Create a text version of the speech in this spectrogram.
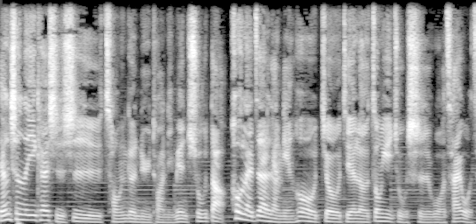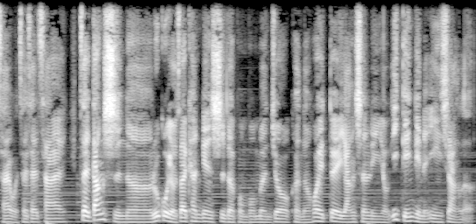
杨丞琳一开始是从一个女团里面出道，后来在两年后就接了综艺主持。我猜我猜我猜猜猜，在当时呢，如果有在看电视的朋友们，就可能会对杨丞琳有一点点的印象了。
